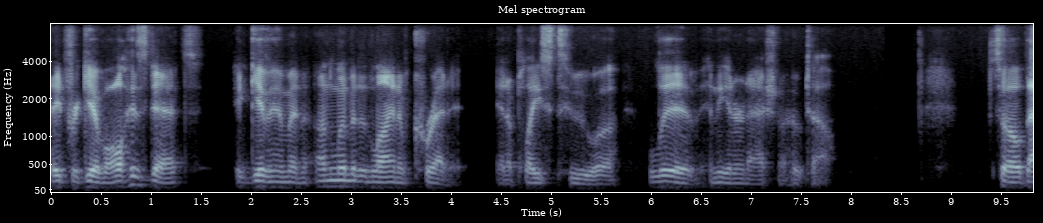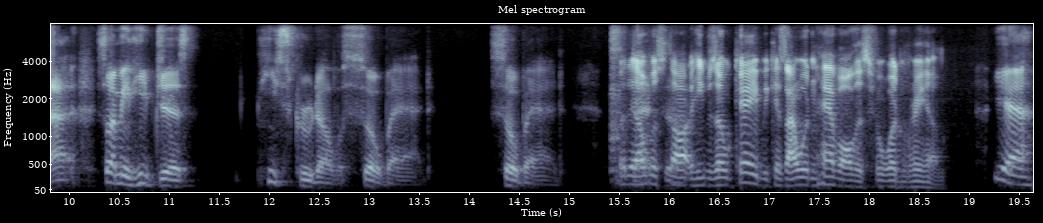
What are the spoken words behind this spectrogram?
they'd forgive all his debts and give him an unlimited line of credit and a place to uh, live in the International Hotel. So that, so I mean, he just he screwed Elvis so bad, so bad. But that, Elvis uh, thought he was okay because I wouldn't have all this if it wasn't for him. Yeah,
